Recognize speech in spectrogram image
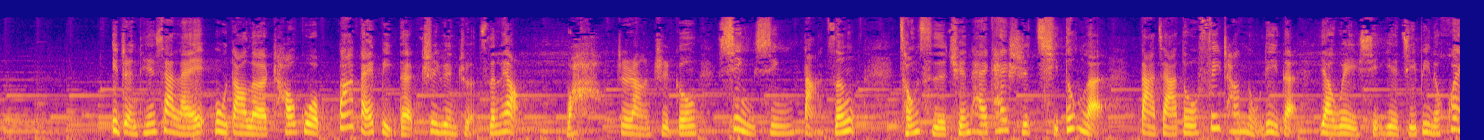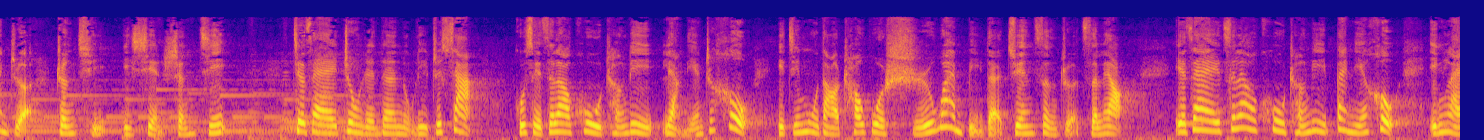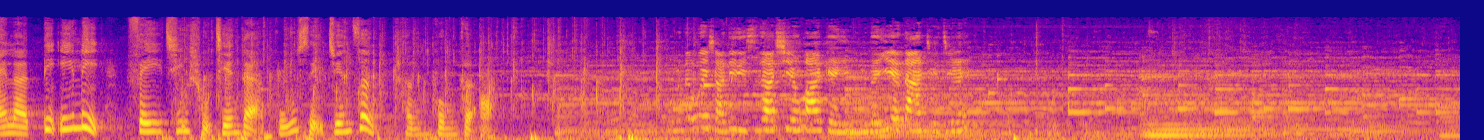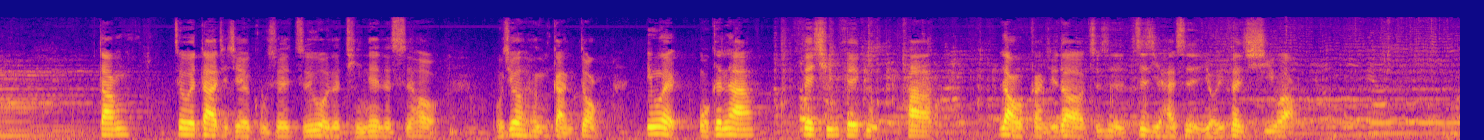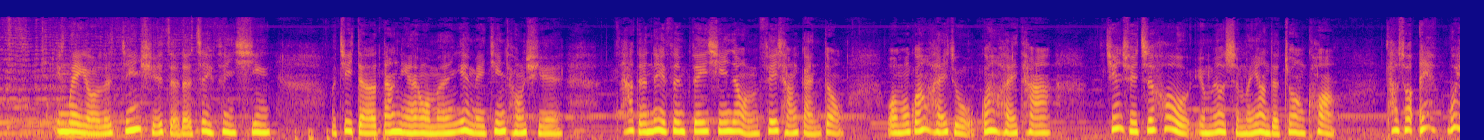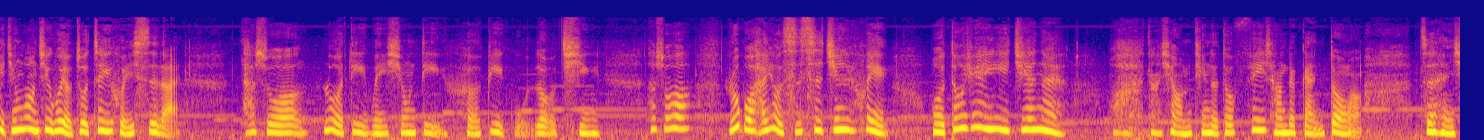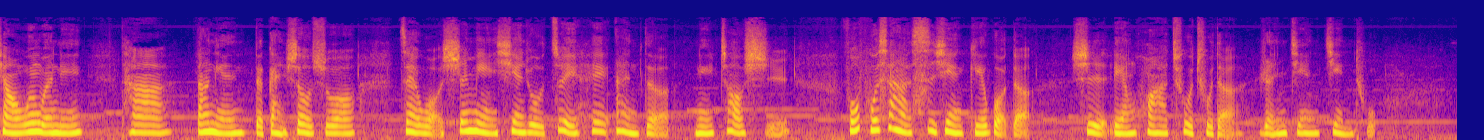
一整天下来，募到了超过八百笔的志愿者资料，哇！这让志工信心大增。从此，全台开始启动了，大家都非常努力的要为血液疾病的患者争取一线生机。就在众人的努力之下，骨髓资料库成立两年之后，已经募到超过十万笔的捐赠者资料，也在资料库成立半年后，迎来了第一例。非亲属间的骨髓捐赠成功的哦。我们的魏小弟弟是要献花给我们的叶大姐姐。当这位大姐姐的骨髓植入我的体内的时候，我就很感动，因为我跟她非亲非故，她让我感觉到就是自己还是有一份希望。因为有了捐学者的这份心，我记得当年我们叶美金同学，他的那份悲心让我们非常感动。我们关怀组关怀他，捐学之后有没有什么样的状况？他说：“哎，我已经忘记我有做这一回事来。”他说：“落地为兄弟，何必骨肉亲？”他说：“如果还有十次机会，我都愿意捐呢。”哇，当下我们听得都非常的感动啊！这很像温文玲。他当年的感受说：“在我生命陷入最黑暗的泥沼时，佛菩萨示现给我的是莲花处处的人间净土。”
